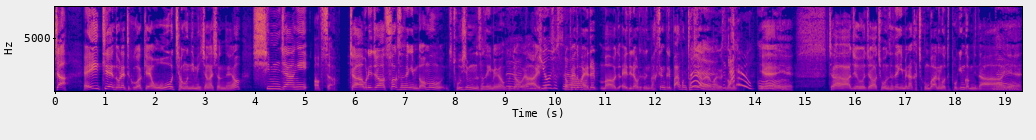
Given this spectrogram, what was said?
자, 에이티의 노래 듣고 갈게요. 오정은님이 신청하셨네요. 심장이 없어. 자, 우리 저 수학 선생님 너무 조심 선생님이에요. 그죠? 네, 너무 귀여우셨어요. 옆에도 막 애들, 뭐, 애들이라고 그러는 학생들이 빵빵 터지잖아요. 네, 막 되게 까르르 웃고. 예, 예. 자, 아주 저 좋은 선생님이랑 같이 공부하는 것도 복인 겁니다. 네. 예.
